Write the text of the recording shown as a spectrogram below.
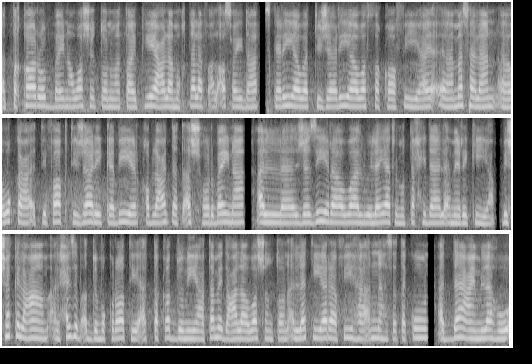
التقارب بين واشنطن وتايبي على مختلف الأصعدة العسكرية والتجارية والثقافية. مثلا وقع اتفاق تجاري كبير قبل عدة أشهر بين الجزيرة والولايات المتحدة الأمريكية. بشكل عام الحزب الديمقراطي التقدمي يعتمد على واشنطن التي يرى فيها أنها ستكون الداعم له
